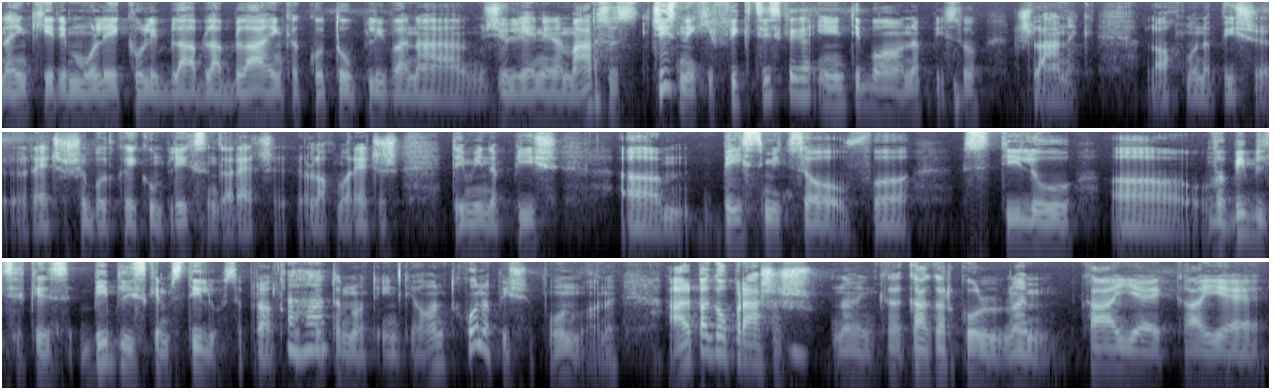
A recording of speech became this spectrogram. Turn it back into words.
na enkiri molekuli, bla, bla, bla, in kako to vpliva na življenje na Marsu, čist nekaj fikcijskega, in ti bo napisal članek. Lahko mu napišeš, rečeš še bolj kaj kompleksnega, reče, lahko mu rečeš, da mi napiš um, pesmico v stilu, uh, v biblijskem, biblijskem stilu, se pravi, tako kot tam not in ti on tako napiše, ponmo. Ali pa ga vprašaš, vem, ka- kakorkoli, ne vem, kaj je, kaj je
